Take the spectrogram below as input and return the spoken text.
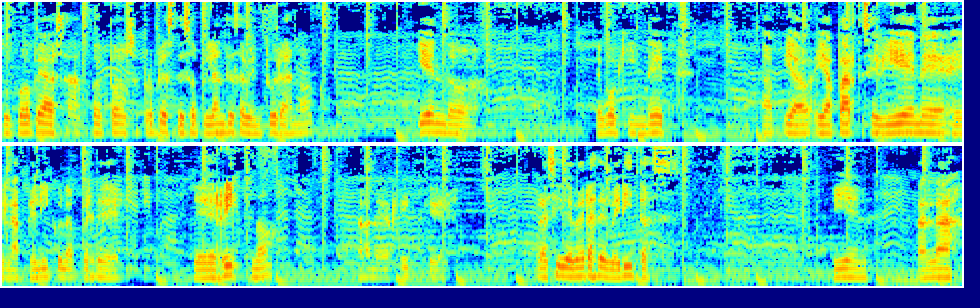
su propia, sus propias desopilantes aventuras, ¿no? Viendo The Walking Dead. Y aparte se viene eh, la película pues de, de Rick, ¿no? La de Rick que ahora sí de veras de veritas. Bien, ojalá.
